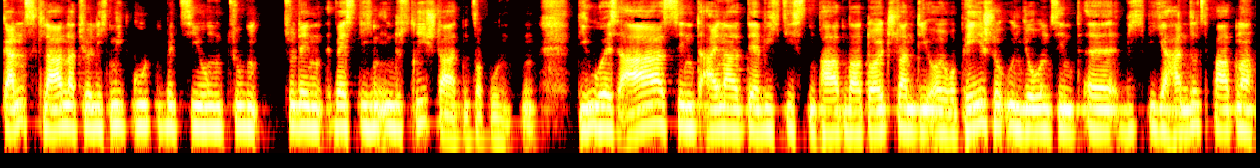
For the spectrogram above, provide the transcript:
ganz klar natürlich mit guten Beziehungen zum zu den westlichen Industriestaaten verbunden. Die USA sind einer der wichtigsten Partner, Deutschland, die Europäische Union sind äh, wichtige Handelspartner.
